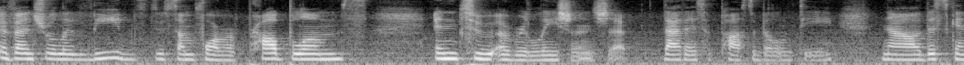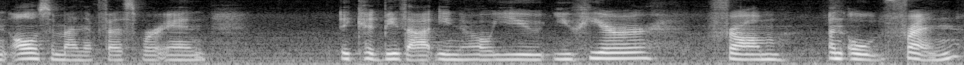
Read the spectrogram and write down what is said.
eventually leads to some form of problems into a relationship. That is a possibility. Now, this can also manifest wherein it could be that you know you you hear from an old friend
